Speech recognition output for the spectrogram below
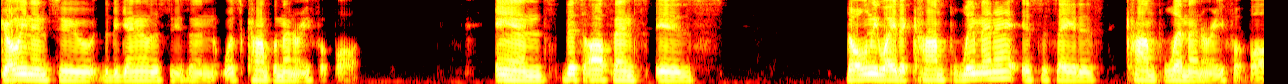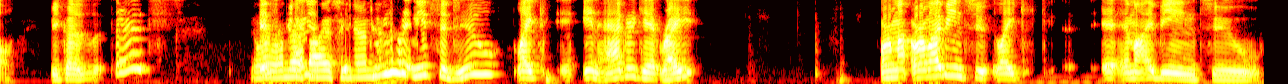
going into the beginning of the season was complementary football, and this offense is the only way to complement it is to say it is complementary football because it's You It's run kinda- bias again? doing what it needs to do, like in aggregate, right? Or am I, or am I being too like? Am I being too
